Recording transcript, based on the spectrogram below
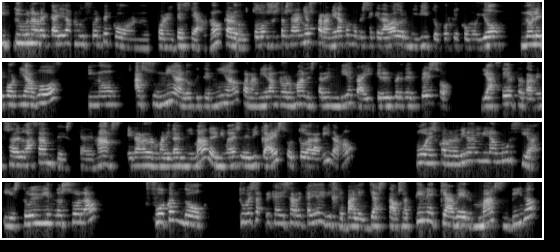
y tuve una recaída muy fuerte con, con, el TCA, ¿no? Claro, todos estos años para mí era como que se quedaba dormidito, porque como yo no le ponía voz y no asumía lo que tenía, para mí era normal estar en dieta y querer perder peso y hacer tratamientos adelgazantes, que además era la normalidad de mi madre, mi madre se dedica a eso toda la vida, ¿no? Pues cuando me vine a vivir a Murcia y estuve viviendo sola, fue cuando tuve esa recaída, y dije, vale, ya está, o sea, tiene que haber más vida.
